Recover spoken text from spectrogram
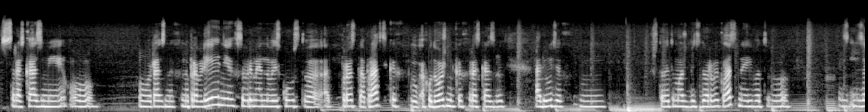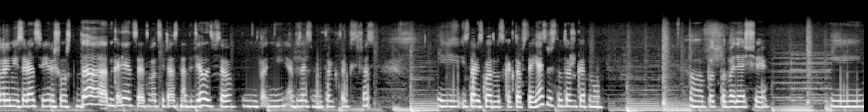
с рассказами о, о разных направлениях современного искусства, просто о практиках, о художниках рассказывать, о людях, что это может быть здорово и классно. И вот за время изоляции я решила, что да, наконец, это вот сейчас надо делать все, не, обязательно только, только сейчас. И, и стали складываться как-то обстоятельства тоже к этому э, под, подводящие. И,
